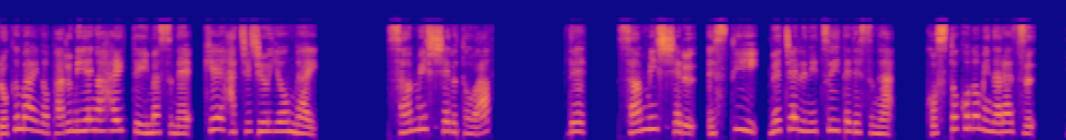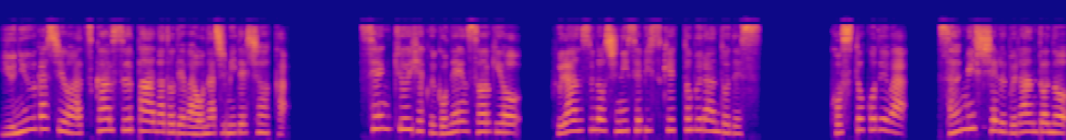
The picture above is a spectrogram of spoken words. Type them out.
6枚のパルミエが入っていますね。計84枚。サンミッシェルとは？で、サンミッシェル、ST、メチェルについてですが、コストコのみならず、輸入菓子を扱うスーパーなどではおなじみでしょうか。1905年創業、フランスの老舗ビスケットブランドです。コストコでは、サンミッシェルブランドの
